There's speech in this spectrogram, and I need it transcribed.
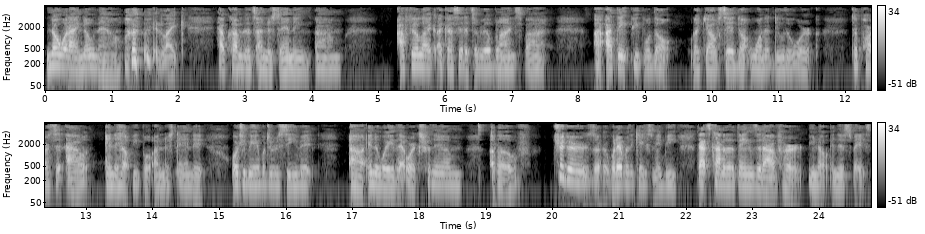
know what I know now, and like have come to this understanding, um, I feel like, like I said, it's a real blind spot. I, I think people don't, like y'all said, don't want to do the work to parse it out and to help people understand it or to be able to receive it uh, in a way that works for them of triggers or whatever the case may be. That's kind of the things that I've heard, you know, in this space.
